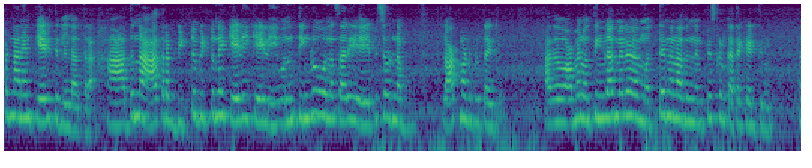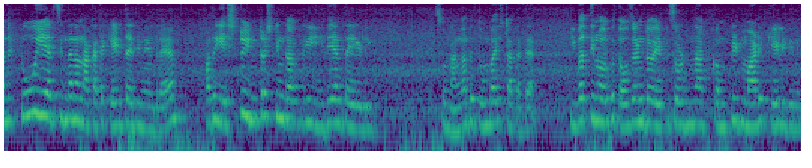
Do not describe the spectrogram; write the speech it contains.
ಬಟ್ ನಾನೇನು ಕೇಳ್ತಿರ್ಲಿಲ್ಲ ಆ ಥರ. ಅದನ್ನು ಆ ಥರ ಬಿಟ್ಟು ಬಿಟ್ಟುನೇ ಕೇಳಿ ಕೇಳಿ ಒಂದೊಂದು ತಿಂಗಳು ಒಂದೊಂದು ಸಾರಿ ಎಪಿಸೋಡ್ನ ಲಾಕ್ ಮಾಡಿಬಿಡ್ತಾಯಿದ್ರು ಅದು ಆಮೇಲೆ ಒಂದು ತಿಂಗಳಾದ್ಮೇಲೆ ಮತ್ತೆ ನಾನು ಅದನ್ನು ನೆನಪಿಸ್ಕೊಂಡು ಕತೆ ಕೇಳ್ತೀನಿ. ಅಂದರೆ ಟೂ ಇಯರ್ಸಿಂದ ನಾನು ಆ ಕತೆ ಕೇಳ್ತಾ ಇದ್ದೀನಿ ಅಂದರೆ, ಅದು ಎಷ್ಟು ಇಂಟ್ರೆಸ್ಟಿಂಗ್ ಆಗಿ ಇದೆ ಅಂತ ಹೇಳಿ. ಸೊ ನನಗಂತೂ ತುಂಬ ಇಷ್ಟ ಕತೆ ಇವತ್ತಿನವರೆಗೂ ತೌಸಂಡ್ ಎಪಿಸೋಡನ್ನ ಕಂಪ್ಲೀಟ್ ಮಾಡಿ ಕೇಳಿದ್ದೀನಿ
